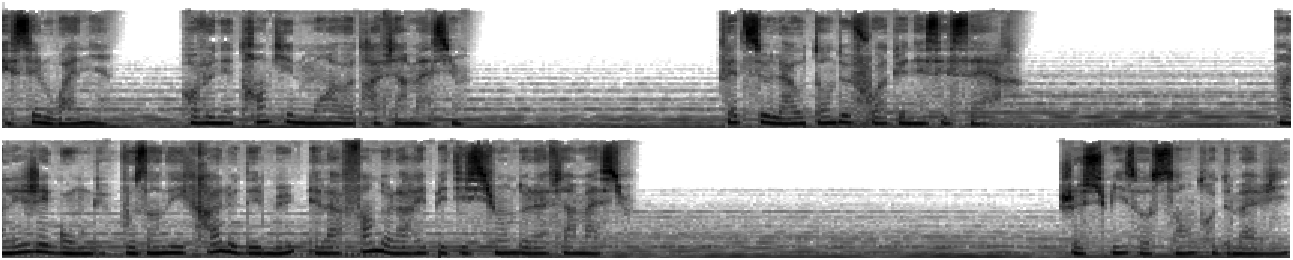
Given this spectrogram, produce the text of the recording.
et s'éloigne, revenez tranquillement à votre affirmation. Faites cela autant de fois que nécessaire. Un léger gong vous indiquera le début et la fin de la répétition de l'affirmation. Je suis au centre de ma vie.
